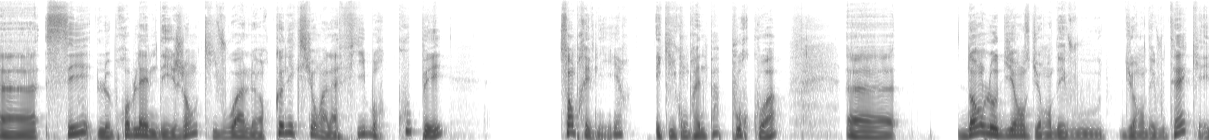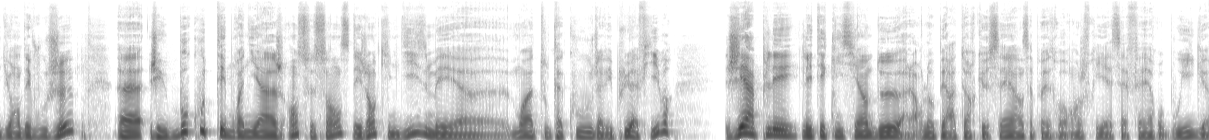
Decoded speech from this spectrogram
Euh, c'est le problème des gens qui voient leur connexion à la fibre coupée sans prévenir et qui comprennent pas pourquoi. Euh, dans l'audience du rendez-vous du rendez-vous tech et du rendez-vous jeu, euh, j'ai eu beaucoup de témoignages en ce sens, des gens qui me disent mais euh, moi tout à coup j'avais plus la fibre. J'ai appelé les techniciens de alors l'opérateur que c'est, hein, ça peut être Orange, Free, SFR ou Bouygues,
